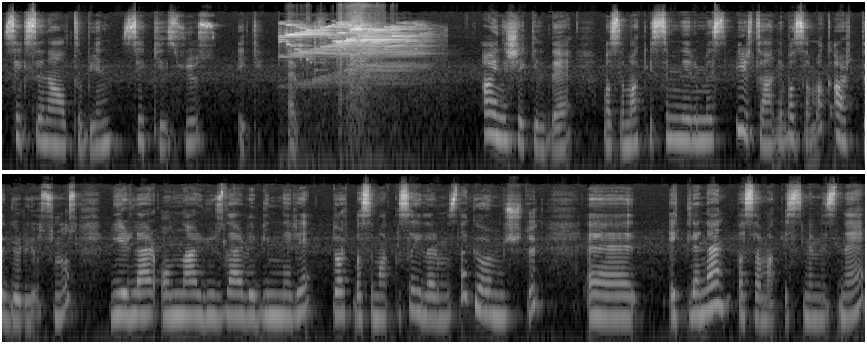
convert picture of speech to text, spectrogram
86802 Evet. Aynı şekilde basamak isimlerimiz bir tane basamak arttı görüyorsunuz. Birler, onlar, yüzler ve binleri dört basamaklı sayılarımızda görmüştük. Ee, eklenen basamak ismimiz ne?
